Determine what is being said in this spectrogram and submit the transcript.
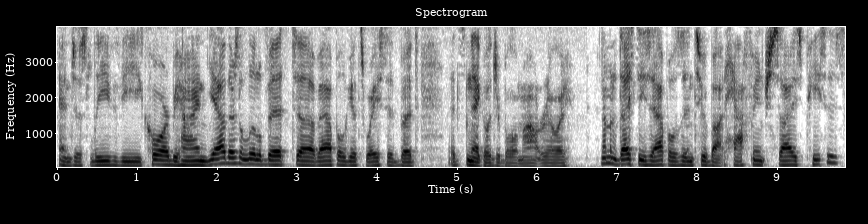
and just leave the core behind. Yeah, there's a little bit of apple gets wasted, but it's negligible amount really. And I'm going to dice these apples into about half inch size pieces.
